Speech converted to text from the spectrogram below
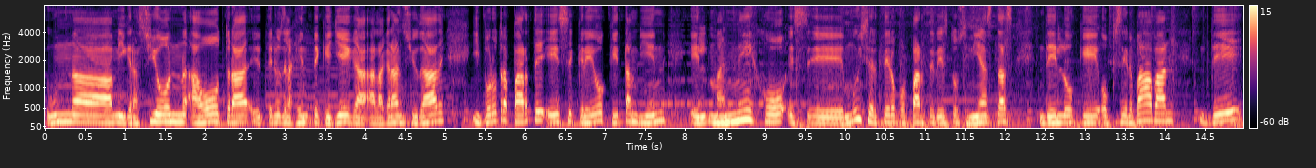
una migración a otra, en términos de la gente que llega a la gran ciudad. Y por otra parte, es creo que también el manejo es muy certero por parte de estos cineastas de lo que observaban de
